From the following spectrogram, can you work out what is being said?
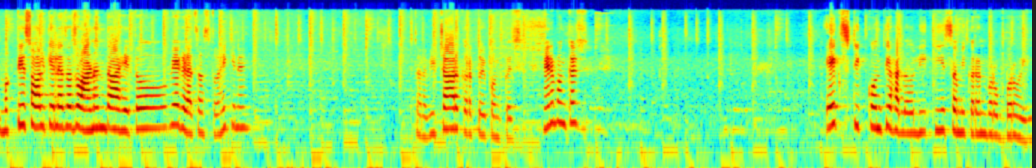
मग ते सॉल्व केल्याचा जो आनंद आहे तो वेगळाच असतो आहे की नाही? चला विचार करतोय पंकज. है ना पंकज? एक स्टिक कोणती हलवली की समीकरण बरोबर होईल?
